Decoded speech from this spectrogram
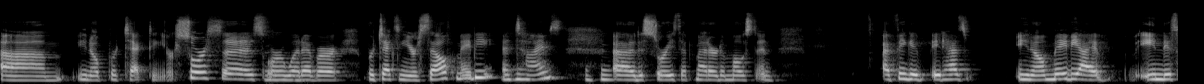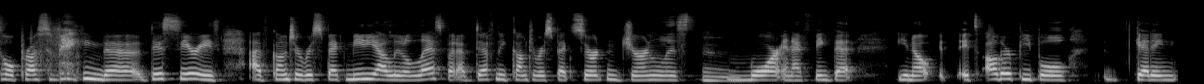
um, you know protecting your sources or Mhm. whatever protecting yourself maybe at Mhm. times Mhm. uh, the stories that matter the most and i think it, it has you know maybe i've in this whole process of making the this series i've come to respect media a little less but i've definitely come to respect certain journalists Mm. more and i think that you know it, it's other people getting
